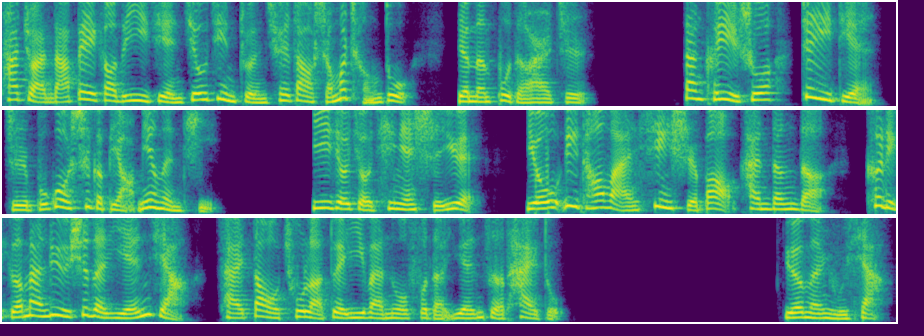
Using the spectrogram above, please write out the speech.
他转达被告的意见究竟准确到什么程度？人们不得而知。但可以说，这一点只不过是个表面问题。一九九七年十月，由立陶宛《信使报》刊登的克里格曼律师的演讲，才道出了对伊万诺夫的原则态度。原文如下：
